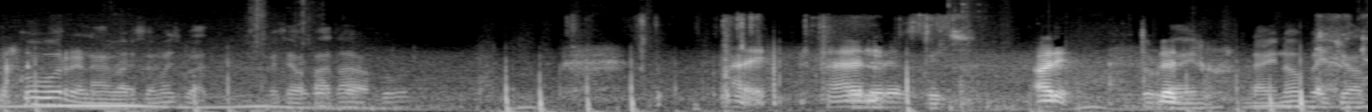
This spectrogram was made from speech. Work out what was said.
आपको बोल रहे ना मेरे समझ बात। वैसे पता आपको। अरे अरे तो डाइनो डाइनो भाई जो आप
